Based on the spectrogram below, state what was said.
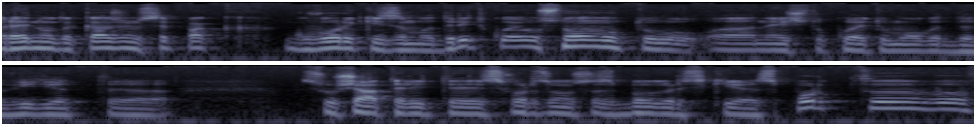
редно да кажем все пак, говоряки за Мадрид, кое е основното а, нещо, което могат да видят а, слушателите, свързано с българския спорт. В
